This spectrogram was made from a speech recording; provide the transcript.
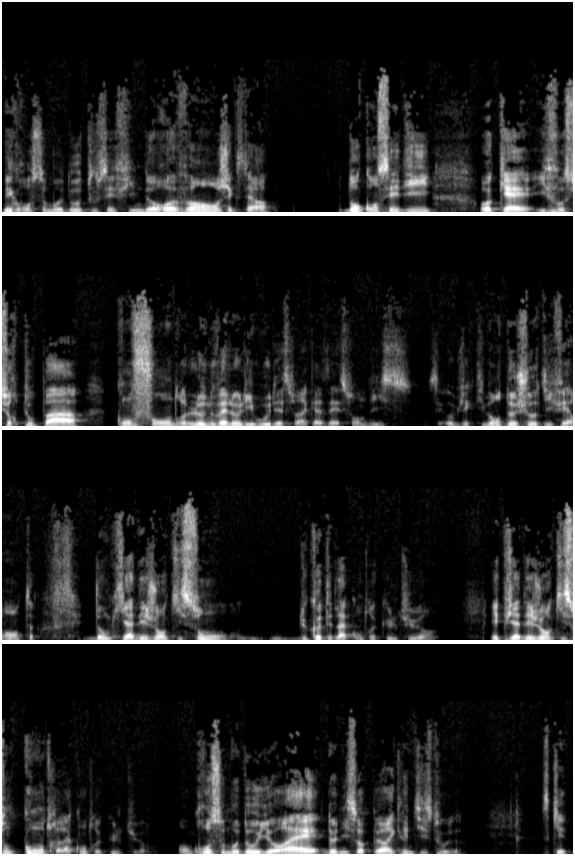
mais grosso modo, tous ces films de revanche, etc. Donc, on s'est dit, OK, il faut surtout pas confondre le nouvel Hollywood et sur la 70. C'est objectivement deux choses différentes. Donc il y a des gens qui sont du côté de la contre-culture, et puis il y a des gens qui sont contre la contre-culture. En grosso modo, il y aurait Denis Hopper et Clint Eastwood. Ce qui est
